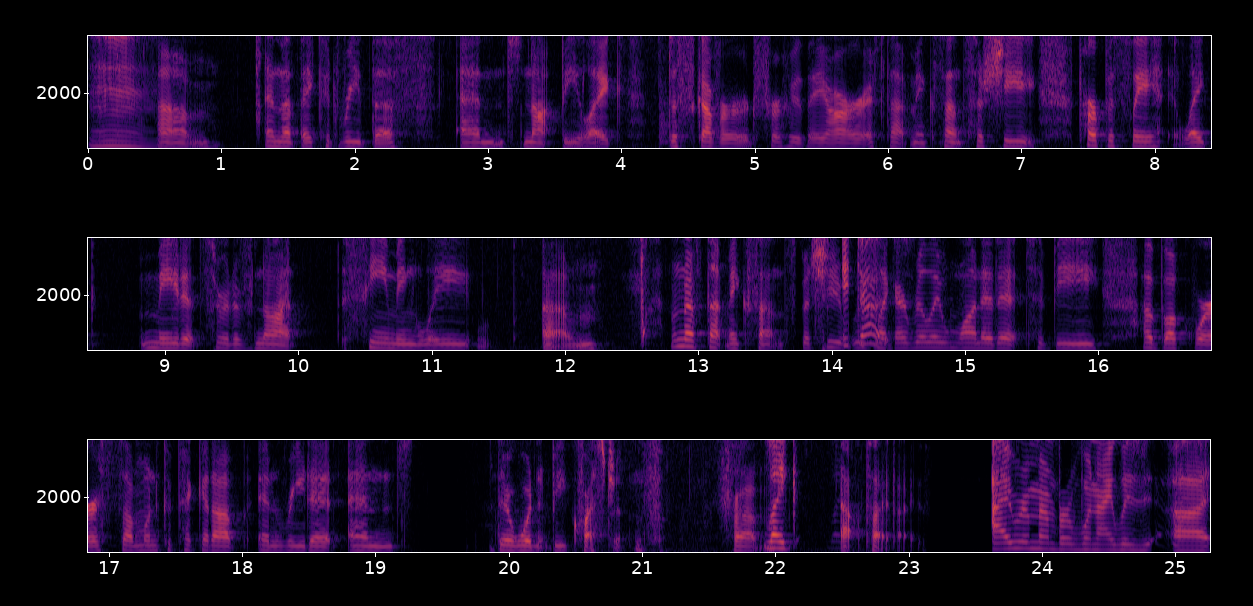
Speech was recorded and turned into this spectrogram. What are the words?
Mm. Um, and that they could read this and not be like discovered for who they are, if that makes sense. So she purposely like made it sort of not seemingly um, I don't know if that makes sense, but she it was does. like, I really wanted it to be a book where someone could pick it up and read it and there wouldn't be questions from like outside eyes. I remember when I was uh,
